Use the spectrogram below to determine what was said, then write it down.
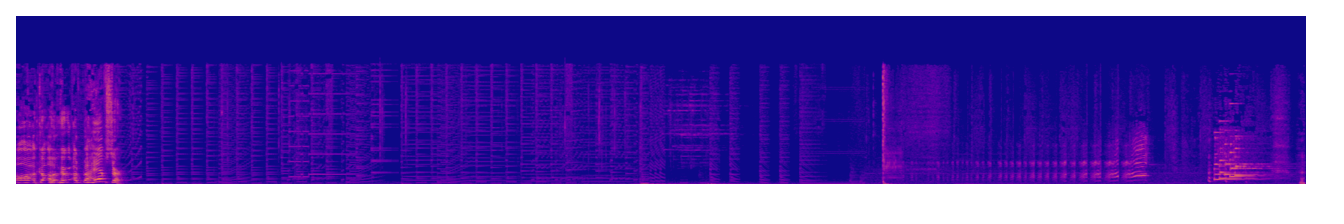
Oh, a, a- a hamster!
